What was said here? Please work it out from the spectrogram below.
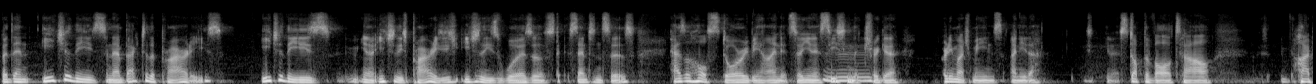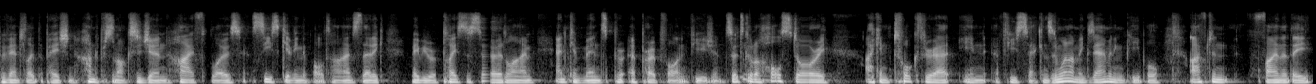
But then each of these, so now back to the priorities. Each of these, you know, each of these priorities, each, each of these words or st- sentences has a whole story behind it. So you know, ceasing mm. the trigger pretty much means I need to, you know, stop the volatile, hyperventilate the patient, 100% oxygen, high flows, cease giving the volatile anesthetic, maybe replace the soda lime, and commence a propofol infusion. So it's got a whole story I can talk through it in a few seconds. And when I'm examining people, I often find that they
